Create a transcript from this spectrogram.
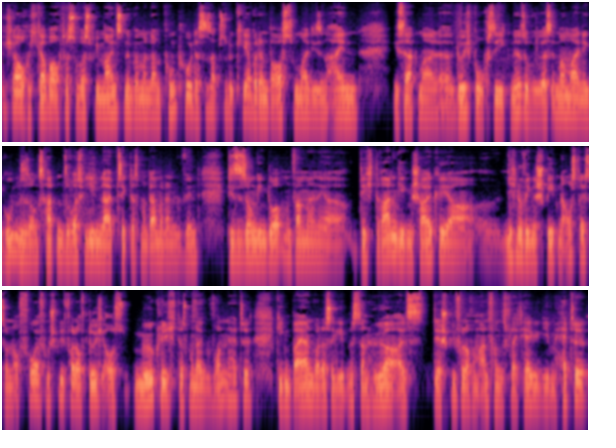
Ich auch. Ich glaube auch, dass sowas wie Mainz, ne, wenn man da einen Punkt holt, das ist absolut okay, aber dann brauchst du mal diesen einen, ich sag mal, äh, Durchbruchsieg, ne, so wie wir es immer mal in den guten Saisons hatten, sowas wie gegen Leipzig, dass man da mal dann gewinnt. Die Saison gegen Dortmund war man ja dicht dran, gegen Schalke ja äh, nicht nur wegen des späten Ausgleichs, sondern auch vorher vom Spielverlauf durchaus möglich, dass man da gewonnen hätte. Gegen Bayern war das Ergebnis dann höher, als der Spielverlauf am Anfang es vielleicht hergegeben hätte.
